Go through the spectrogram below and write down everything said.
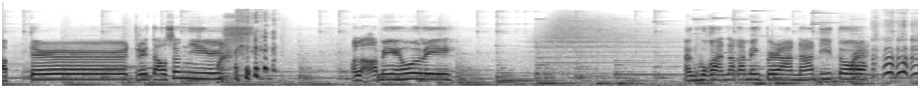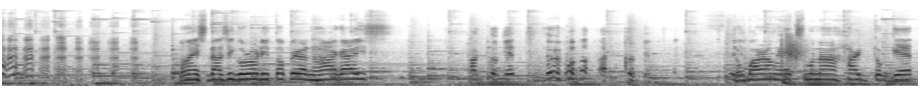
After 3,000 years, wala kaming huli. Nagmukha na kaming piranha dito. Mga isda siguro dito piranha guys. Hard to get. Hard to get. Yung parang ex mo na hard to get.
